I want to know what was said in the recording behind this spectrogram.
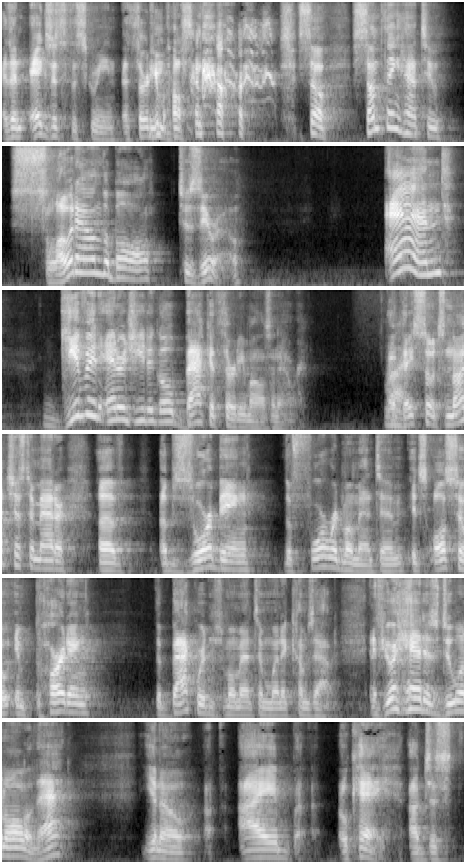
and then exits the screen at 30 miles an hour. so something had to slow down the ball to zero and give it energy to go back at 30 miles an hour. Okay, so it's not just a matter of absorbing the forward momentum, it's also imparting the backwards momentum when it comes out. And if your head is doing all of that, you know, I okay, I'll just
